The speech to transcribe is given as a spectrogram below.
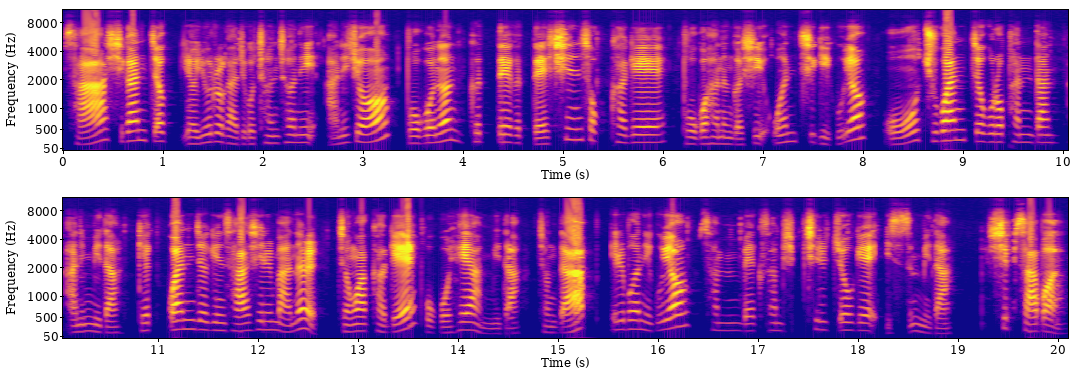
4. 시간적 여유를 가지고 천천히 아니죠. 보고는 그때그때 신속하게 보고하는 것이 원칙이고요. 5. 주관적으로 판단 아닙니다. 객관적인 사실만을 정확하게 보고해야 합니다. 정답 1번이고요. 337쪽에 있습니다. 14번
